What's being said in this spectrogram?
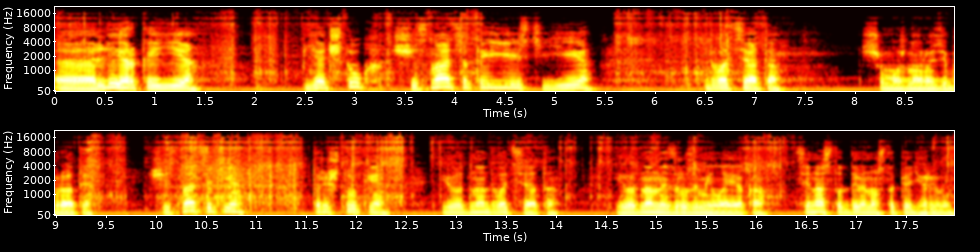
Е, Лірки є 5 штук. 16 є, є 20, що можна розібрати. 16 3 штуки і одна 20. І одна незрозуміла яка. Ціна 195 гривень.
